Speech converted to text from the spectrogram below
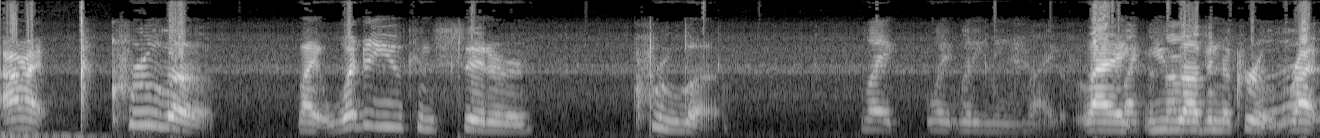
All right, crew love. Like, what do you consider crew love? Like, wait, what do you mean? Like, Like, Like you song? loving the crew, Love right?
